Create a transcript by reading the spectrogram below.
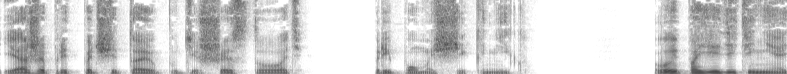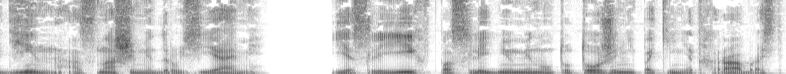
Я же предпочитаю путешествовать при помощи книг. Вы поедете не один, а с нашими друзьями, если их в последнюю минуту тоже не покинет храбрость,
